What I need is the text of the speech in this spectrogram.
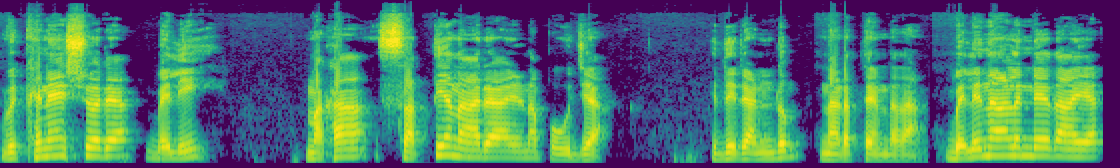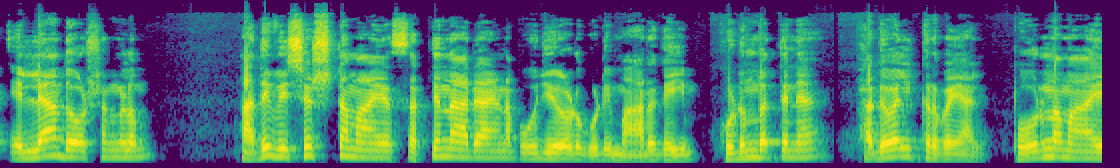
വിഘ്നേശ്വര ബലി മഹാ സത്യനാരായണ പൂജ. ഇത് രണ്ടും നടത്തേണ്ടതാണ്. ബലിനാളിന്റെതായ എല്ലാ ദോഷങ്ങളും അതിവിശിഷ്ടമായ സത്യനാരായണ പൂജയോടുകൂടി മാറുകയും കുടുംബത്തിന് ഭഗവത് കൃപയാൽ പൂർണമായ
